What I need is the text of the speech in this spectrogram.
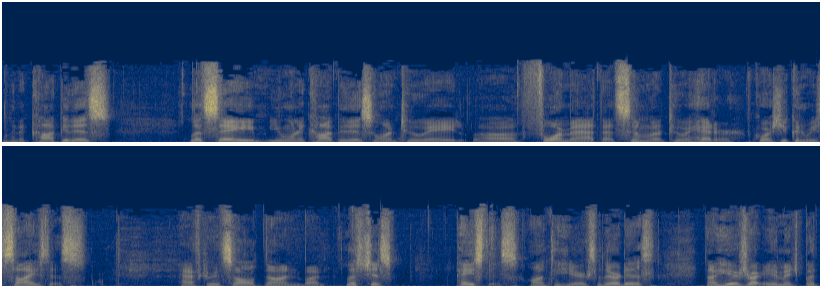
we're going to copy this. Let's say you want to copy this onto a uh, format that's similar to a header. Of course, you can resize this after it's all done, but let's just paste this onto here. So there it is. Now here's our image, but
